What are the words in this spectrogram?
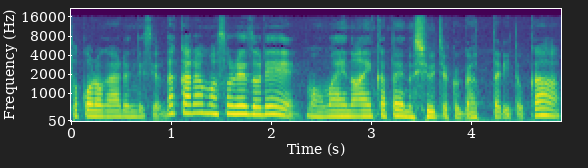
ところがあるんですよ。だからまあそれぞれまあ前の相方への執着があったりとか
